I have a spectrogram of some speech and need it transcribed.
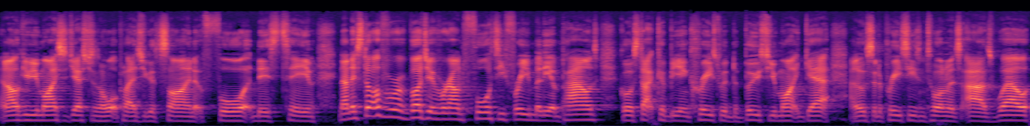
and I'll give you my suggestions on what players you could sign for this team. Now, they start off with a budget of around £43 million. Of course, that could be increased with the boost you might get, and also the preseason tournaments as well.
